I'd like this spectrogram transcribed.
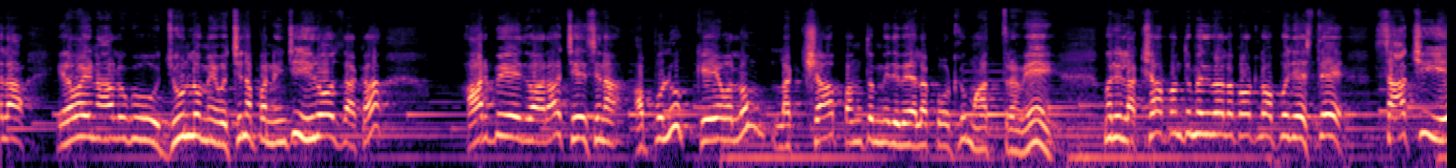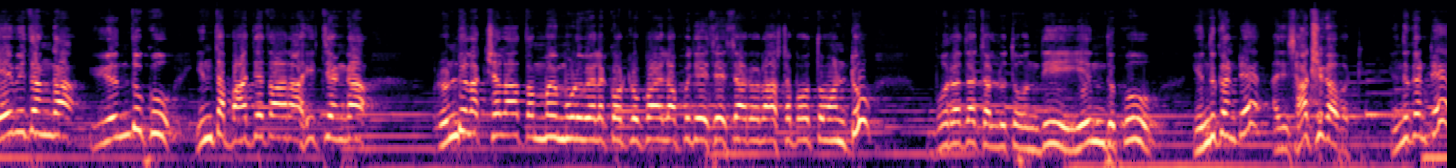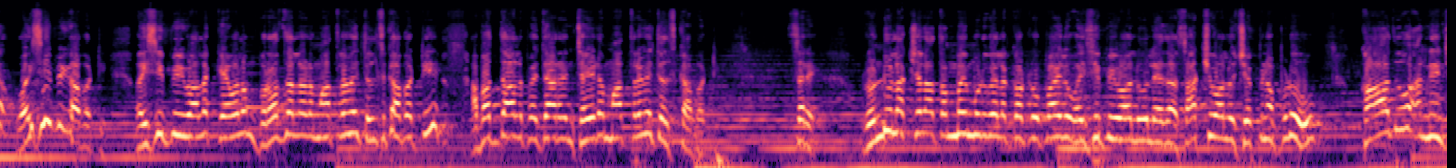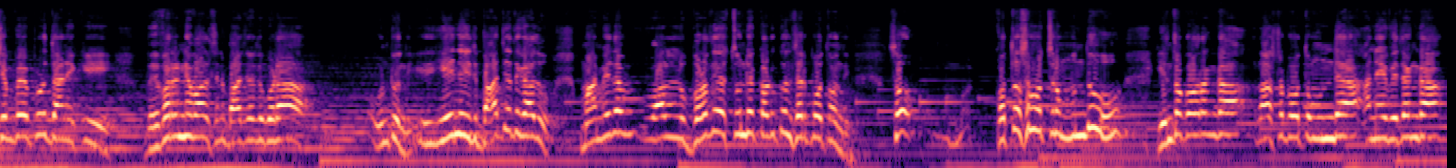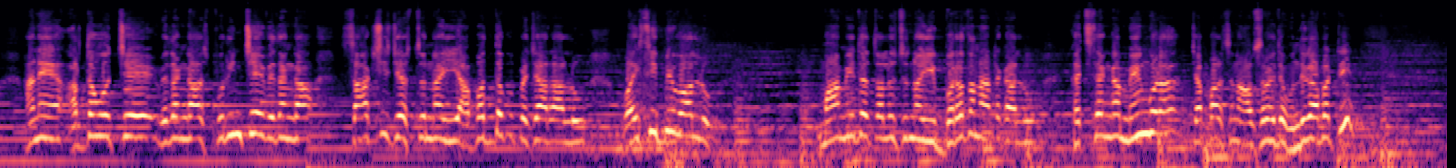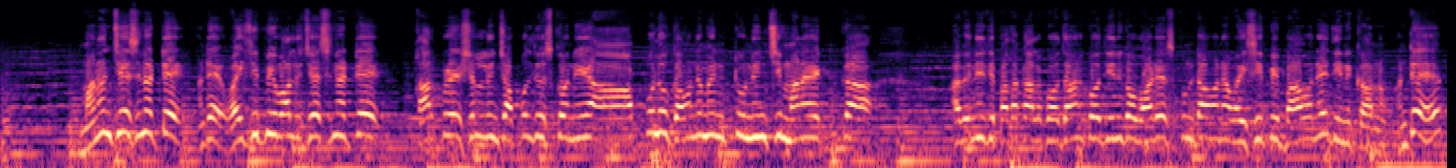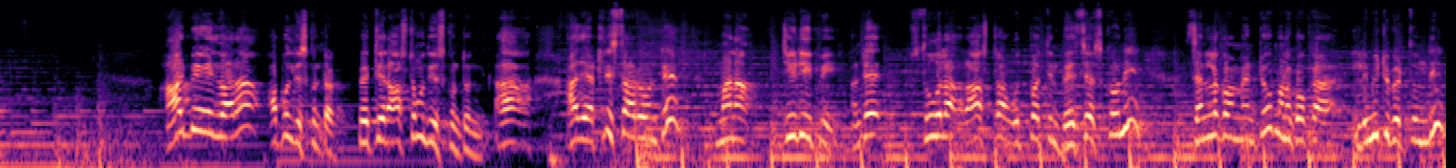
వేల ఇరవై నాలుగు జూన్లో మేము వచ్చినప్పటి నుంచి ఈరోజు దాకా ఆర్బీఐ ద్వారా చేసిన అప్పులు కేవలం లక్ష పంతొమ్మిది వేల కోట్లు మాత్రమే. మరి లక్ష పంతొమ్మిది వేల కోట్లు అప్పు చేస్తే సాక్షి ఏ విధంగా ఎందుకు ఇంత బాధ్యతారాహిత్యంగా రెండు లక్షల తొంభై మూడు వేల కోట్ల రూపాయలు అప్పు చేసేశారు రాష్ట్ర ప్రభుత్వం అంటూ బురద చల్లుతోంది. ఎందుకు? ఎందుకంటే అది సాక్షి కాబట్టి. ఎందుకంటే వైసీపీ కాబట్టి. వైసీపీ వాళ్ళకి కేవలం బురదల్లడం మాత్రమే తెలుసు కాబట్టి అబద్ధాలు ప్రచారం చేయడం మాత్రమే తెలుసు కాబట్టి. సరే రెండు లక్షల తొంభై మూడు వేల కోట్ల రూపాయలు వైసీపీ వాళ్ళు లేదా సాక్షి వాళ్ళు చెప్పినప్పుడు కాదు అని నేను చెప్పేప్పుడు దానికి వివరణ ఇవ్వాల్సిన బాధ్యత కూడా ఉంటుంది. ఇది ఏంది? ఇది బాధ్యత కాదు. మా మీద వాళ్ళు బురద వేస్తుంటే కడుక్కొని సరిపోతుంది. సో కొత్త సంవత్సరం ముందు ఇంత ఘోరంగా రాష్ట్ర ప్రభుత్వం ఉందా అనే విధంగా అనే అర్థం వచ్చే విధంగా స్ఫురించే విధంగా సాక్షి చేస్తున్న ఈ అబద్ధపు ప్రచారాలు వైసీపీ వాళ్ళు మా మీద తలుచున్న ఈ బురద నాటకాలు ఖచ్చితంగా మేము కూడా చెప్పాల్సిన అవసరం అయితే ఉంది కాబట్టి మనం చేసినట్టే అంటే వైసీపీ వాళ్ళు చేసినట్టే కార్పొరేషన్ల నుంచి అప్పులు తీసుకొని ఆ అప్పులు గవర్నమెంట్ నుంచి మన యొక్క అవినీతి పథకాలకో దానికో దీనికో వాడేసుకుంటామనే వైసీపీ భావనే దీనికి కారణం. అంటే ఆర్బీఐ ద్వారా అప్పులు తీసుకుంటారు. ప్రతి రాష్ట్రం తీసుకుంటుంది. అది ఎట్లా ఇస్తారు అంటే మన జీడిపి అంటే స్థూల రాష్ట్ర ఉత్పత్తిని బేస్ చేసుకొని సెంట్రల్ గవర్నమెంట్ మనకు ఒక లిమిట్ పెడుతుంది.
